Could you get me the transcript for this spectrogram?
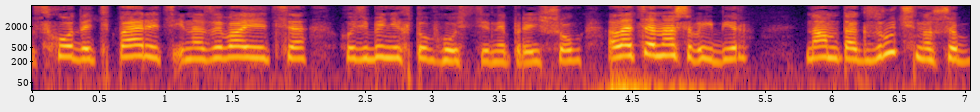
сходить перець і називається, хоч би ніхто в гості не прийшов. Але це наш вибір. Нам так зручно, що,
